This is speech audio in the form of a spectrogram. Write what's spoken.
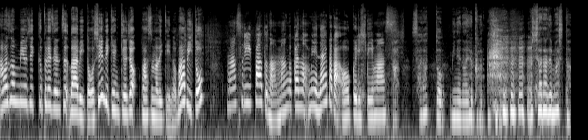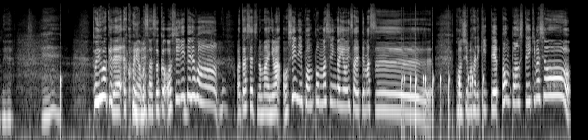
Amazon Music Presents バービーとお心理研究所。パーソナリティのバービーと。マンスリーパートナー漫画家の峰奈香がお送りしています。さらっと峰なやかおしゃられましたね というわけで 今夜も早速お心理テレフォン。私たちの前にはお心理ポンポンマシンが用意されてます。今週も張り切ってポンポンしていきましょう。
